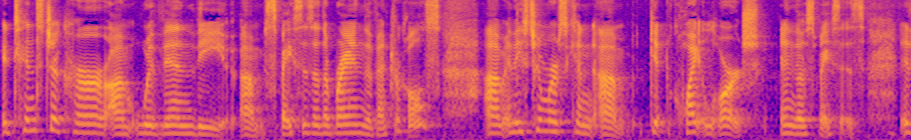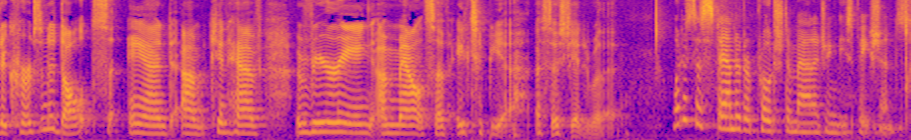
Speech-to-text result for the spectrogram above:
It tends to occur um, within the um, spaces of the brain, the ventricles, um, and these tumors can um, get quite large in those spaces. It occurs in adults and um, can have varying amounts of atypia associated with it. What is the standard approach to managing these patients?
